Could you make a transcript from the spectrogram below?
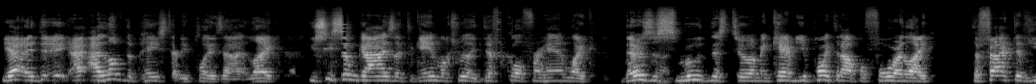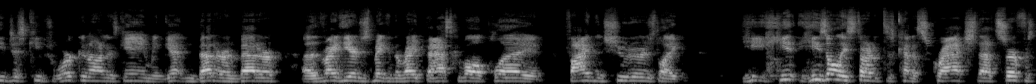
Yeah, it, it, I love the pace that he plays at. Like, you see some guys, like, the game looks really difficult for him. Like, there's a smoothness to him. And Cam, you pointed out before, like, the fact that he just keeps working on his game and getting better and better. Uh, right here, just making the right basketball play and finding shooters. Like, he, he he's only started to kind of scratch that surface.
